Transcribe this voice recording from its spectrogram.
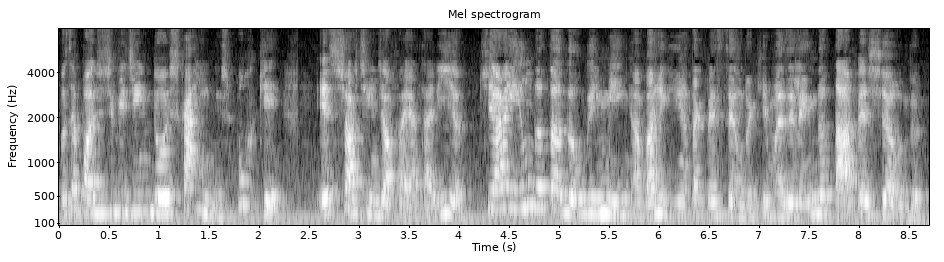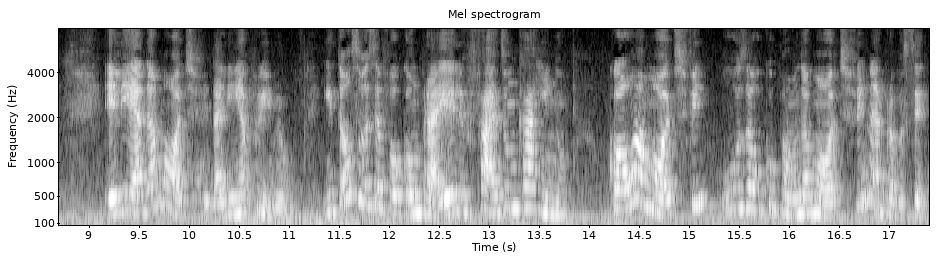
você pode dividir em dois carrinhos. Por quê? Esse shortinho de alfaiataria, que ainda tá dando em mim, a barriguinha tá crescendo aqui, mas ele ainda tá fechando, ele é da Motif, da linha Premium. Então se você for comprar ele, faz um carrinho com a Motif, usa o cupom da Motif, né, pra você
